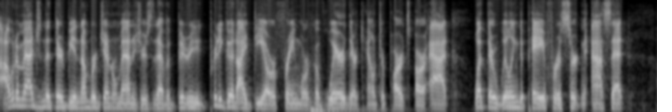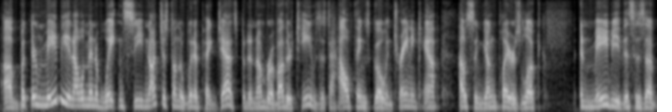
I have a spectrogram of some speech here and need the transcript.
I would imagine that there'd be a number of general managers that have a pretty, pretty good idea or framework of where their counterparts are at, what they're willing to pay for a certain asset, uh, but there may be an element of wait and see, not just on the Winnipeg Jets, but a number of other teams as to how things go in training camp, how some young players look. And maybe this is a,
